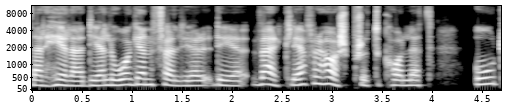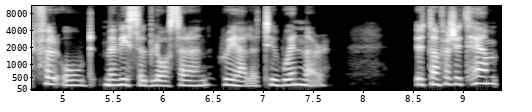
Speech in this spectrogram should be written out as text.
där hela dialogen följer det verkliga förhörsprotokollet ord för ord med visselblåsaren Reality Winner. Utanför sitt hem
